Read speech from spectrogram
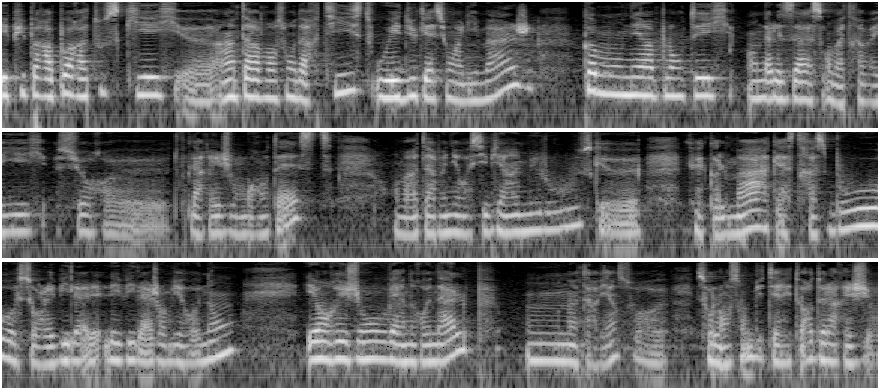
Et puis par rapport à tout ce qui est euh, intervention d'artistes ou éducation à l'image, comme on est implanté en Alsace, on va travailler sur euh, toute la région Grand Est. On va intervenir aussi bien à Mulhouse qu'à Colmar, qu'à Strasbourg, sur les, villa- les villages environnants. Et en région Auvergne-Rhône-Alpes, on intervient sur, euh, sur l'ensemble du territoire de la région.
